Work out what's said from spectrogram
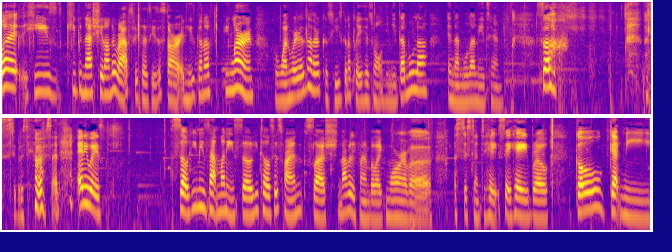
but he's keeping that shit on the wraps because he's a star and he's to fucking learn one way or another because he's to play his role. He needs that moolah and that moolah needs him. So, that's the stupidest thing I've ever said. Anyways, so he needs that money. So he tells his friend slash not really friend, but like more of a assistant to hey say, hey, bro, go get me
